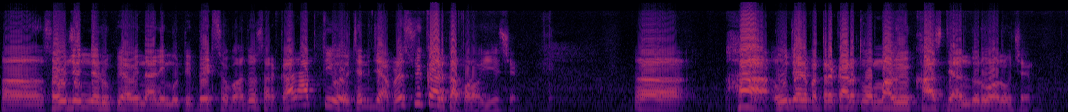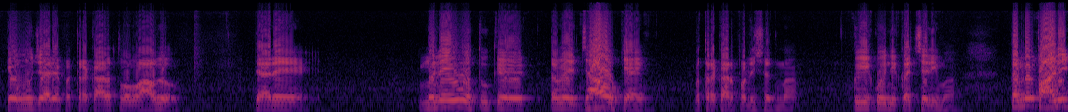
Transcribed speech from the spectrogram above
સૌજન્ય રૂપે આવી નાની મોટી ભેટ સોગાદો સરકાર આપતી હોય છે જે આપણે સ્વીકારતા પણ હોઈએ છીએ. હા, હું જ્યારે પત્રકારત્વમાં આવ્યો ખાસ ધ્યાન દોરવાનું છે કે હું જ્યારે પત્રકારત્વમાં આવ્યો ત્યારે મને એવું હતું કે તમે જાઓ ક્યાંય પત્રકાર પરિષદમાં કોઈ કોઈની કચેરીમાં. તમે પાણી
